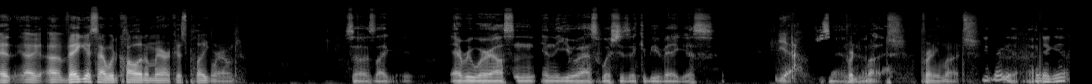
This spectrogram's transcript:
uh, uh, Vegas, I would call it America's playground. So it's like everywhere else in, in the U.S. wishes it could be Vegas. Yeah, pretty okay. much. Pretty much. I, dig it.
